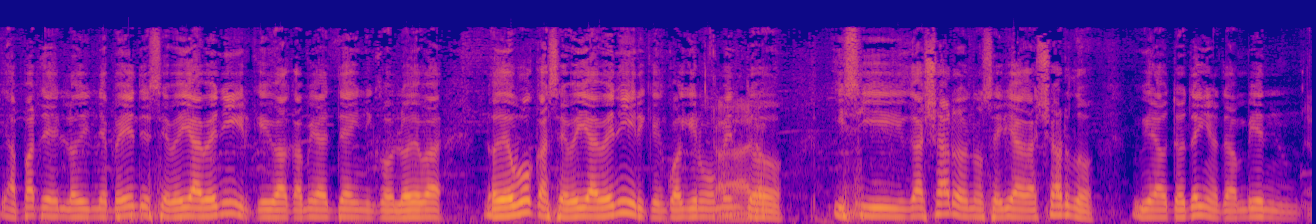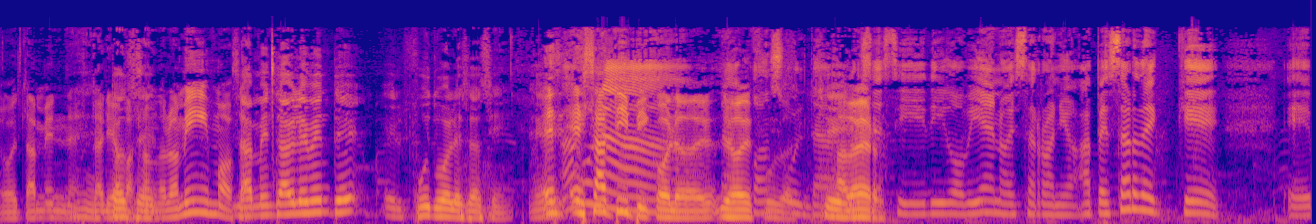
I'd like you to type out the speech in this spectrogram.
Y aparte lo de Independiente se veía venir que iba a cambiar el técnico. Lo de, lo de Boca se veía venir que en cualquier momento... Claro. Y si Gallardo no sería Gallardo, hubiera otro técnico también... O también Eh, estaría entonces, pasando lo mismo. o sea, Lamentablemente el fútbol es así. ¿eh? Es- es atípico lo de- lo del consulta, fútbol. Sí. A no ver. sé si digo bien o es erróneo. A pesar de que eh,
